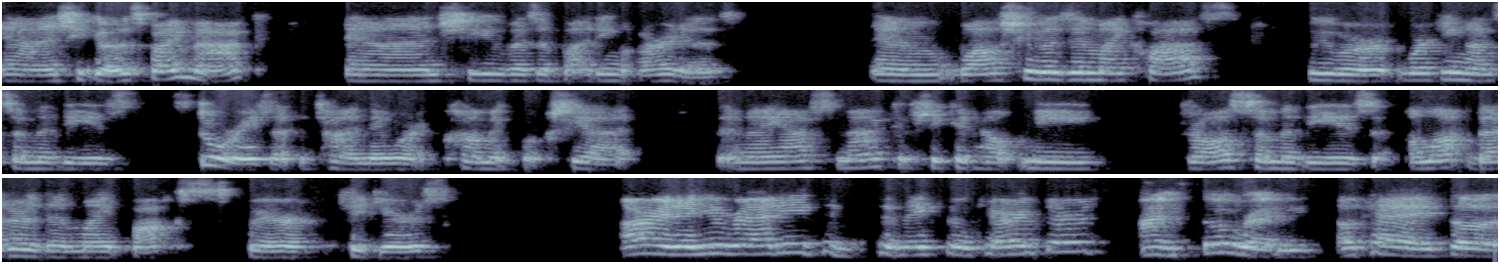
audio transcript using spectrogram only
and she goes by Mac, and she was a budding artist. And while she was in my class, we were working on some of these stories at the time. They weren't comic books yet. And I asked Mac if she could help me draw some of these a lot better than my box square figures. All right, are you ready to, to make some characters? I'm so ready. Okay, so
